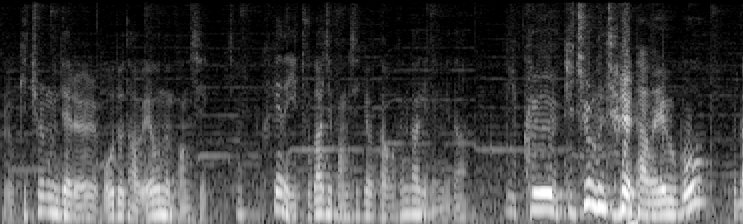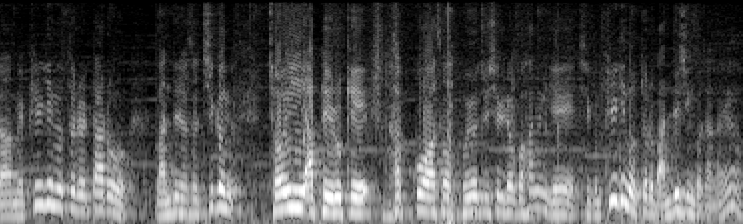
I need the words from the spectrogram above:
그리고 기출 문제를 모두 다 외우는 방식, 참 크게는 이 두 가지 방식이었다고 생각이 됩니다. 이그 기출 문제를 다 외우고 그 다음에 필기 노트를 따로 만드셔서 지금 저희 앞에 이렇게 갖고 와서 보여주시려고 하는 게 지금 필기 노트를 만드신 거잖아요.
